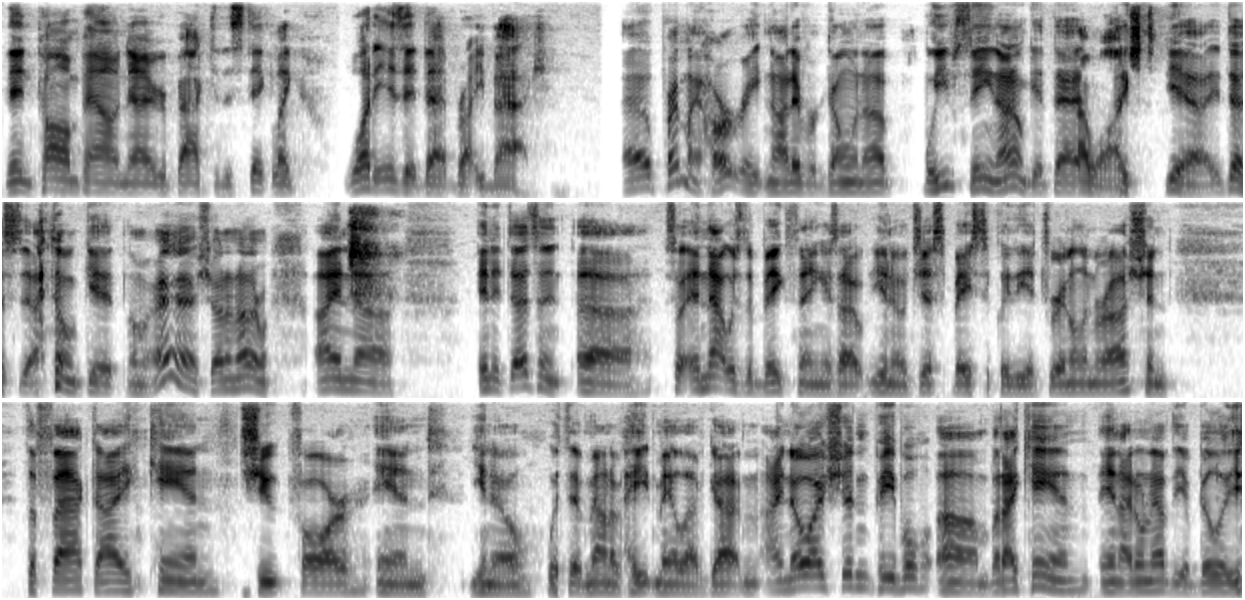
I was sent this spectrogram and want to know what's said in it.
Then compound. Now you're back to the stick. Like, what is it that brought you back? Oh, probably my heart rate not ever going up. Well, you've seen. I don't get that. I watched. yeah, it does. I don't get. I'm like, eh, shot another one. And uh, and it doesn't. Uh, so and that was the big thing is I, you know, just basically the adrenaline rush and the fact I can shoot far and you know with the amount of hate mail I've gotten. I know I shouldn't people um, but I can and I don't have the ability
